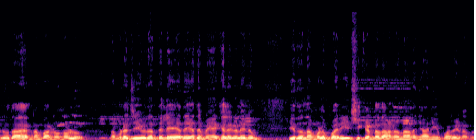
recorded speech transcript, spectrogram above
ഒരു ഉദാഹരണം പറഞ്ഞു എന്നുള്ളൂ നമ്മുടെ ജീവിതത്തിൽ ഏതേത് മേഖലകളിലും ഇത് നമ്മൾ പരീക്ഷിക്കേണ്ടതാണെന്നാണ് ഞാൻ ഈ പറയണത്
